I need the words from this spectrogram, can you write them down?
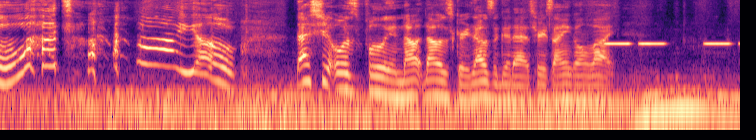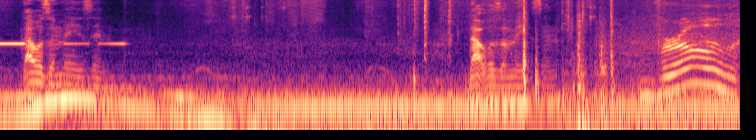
What? Yo, that shit was pulling. That, that was crazy. That was a good ass race. I ain't gonna lie. That was amazing. That was amazing. Bro.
